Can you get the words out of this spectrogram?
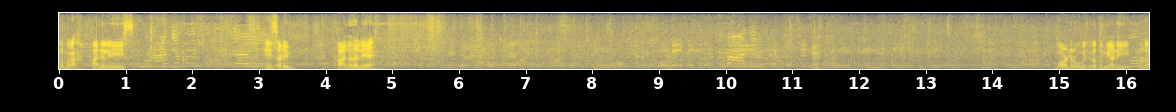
बघा फायनली ही साडी फायनल झाली आहे. बॉर्डर बघू शकता तुम्ही आणि पूर्ण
